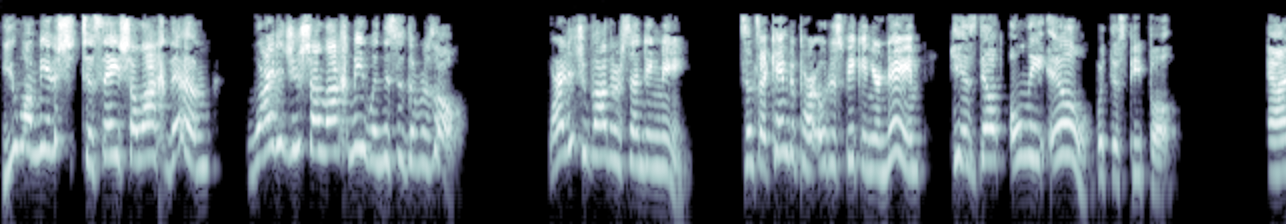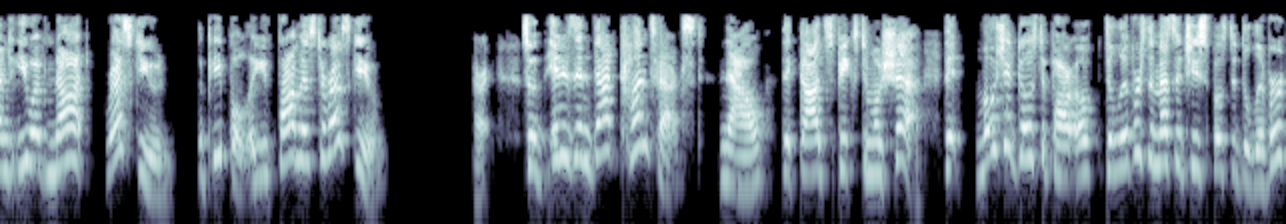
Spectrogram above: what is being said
you want me to, to say shalach them. Why did you shalach me when this is the result? Why did you bother sending me? Since I came to Paro to speak in your name, he has dealt only ill with this people and you have not rescued the people that you've promised to rescue. All right. So it is in that context now that God speaks to Moshe, that Moshe goes to Paro, delivers the message he's supposed to deliver.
